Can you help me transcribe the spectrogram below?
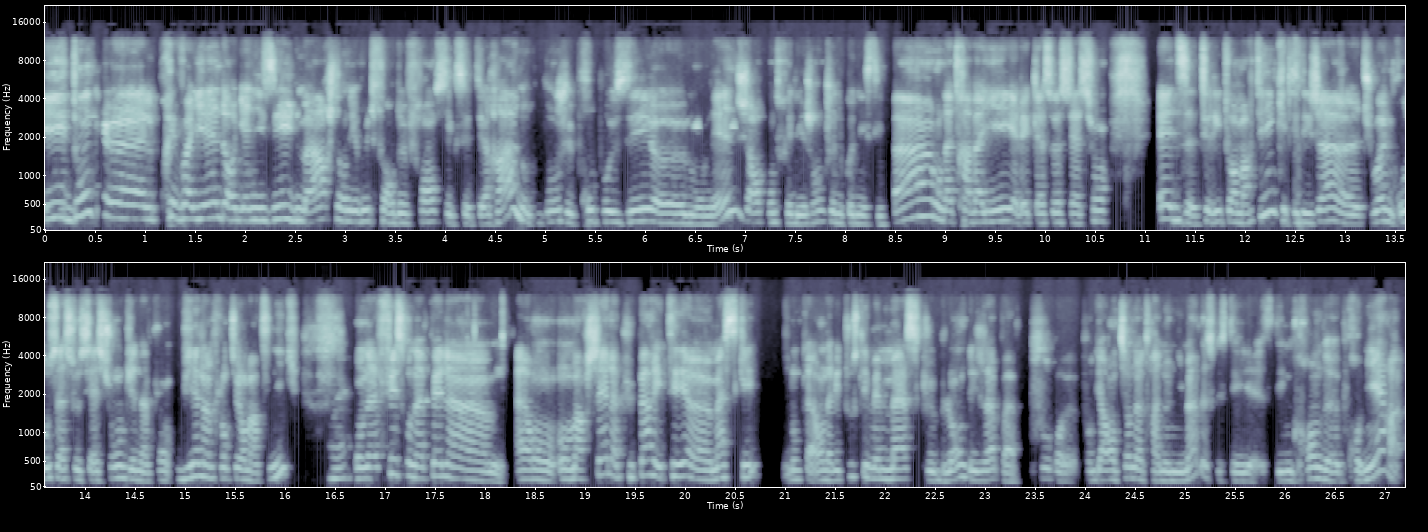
Et donc, euh, elle prévoyait d'organiser une marche dans les rues de Fort-de-France, etc. Donc, bon, j'ai proposé euh, mon aide. J'ai rencontré des gens que je ne connaissais pas. On a travaillé avec l'association AIDS Territoire Martinique, qui était déjà, tu vois, une grosse association bien, bien implantée en Martinique. On a fait ce qu'on appelle un. Alors, on, marchait, la plupart étaient masqués. Donc, on avait tous les mêmes masques blancs déjà pour, pour garantir notre anonymat parce que c'était une grande première.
